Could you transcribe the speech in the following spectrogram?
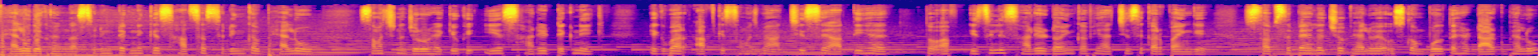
वैल्यू दिखाऊँगा सेटिंग टेक्निक के साथ साथ सेटिंग का वैल्यू समझना ज़रूर है, क्योंकि ये सारी टेक्निक एक बार आपकी समझ में अच्छी से आती है तो आप इजीली सारी ड्राइंग काफ़ी अच्छे से कर पाएँगे। सबसे पहले जो वैल्यू है उसको हम बोलते हैं डार्क वैल्यू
